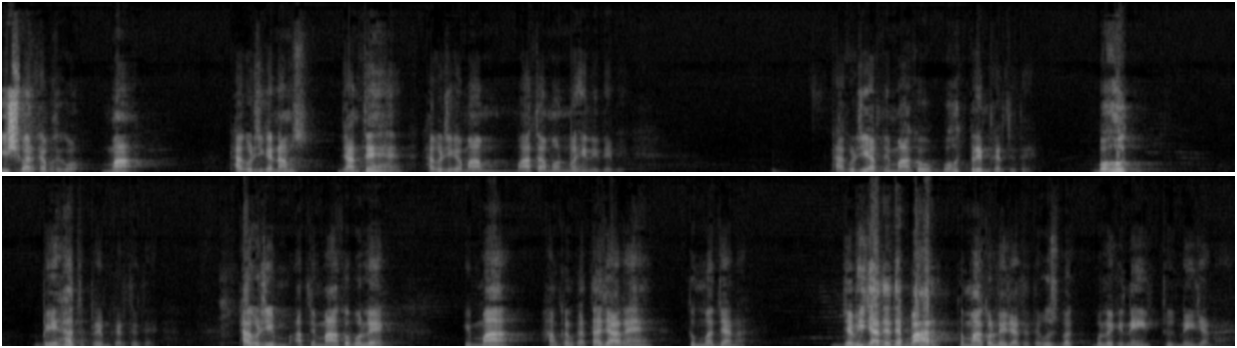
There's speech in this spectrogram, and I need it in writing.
ईश्वर का भगवान माँ। ठाकुर जी का नाम जानते हैं? ठाकुर जी का माँ, माता मोहनमोहिनी देवी। ठाकुर जी अपने माँ को बहुत प्रेम करते थे। बहुत, बेहद प्रेम करते थे। ठाकुर जी अपने माँ को बोले कि, माँ, हम कलकत्ता जा रहे हैं, तुम मत जाना। जब ही जाते थे बाहर तो माँ को ले जाते थे। उस वक्त बोले कि, नहीं तुझ नहीं जाना है।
